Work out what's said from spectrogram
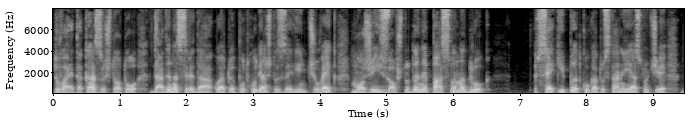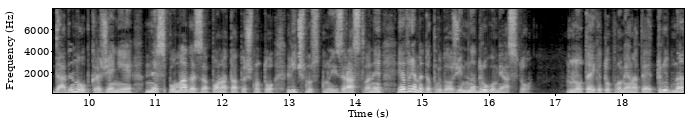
Това е така, защото дадена среда, която е подходяща за един човек, може изобщо да не пасва на друг – всеки път, когато стане ясно, че дадено обкръжение не спомага за по-нататъчното личностно израстване, е време да продължим на друго място. Но тъй като промяната е трудна,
